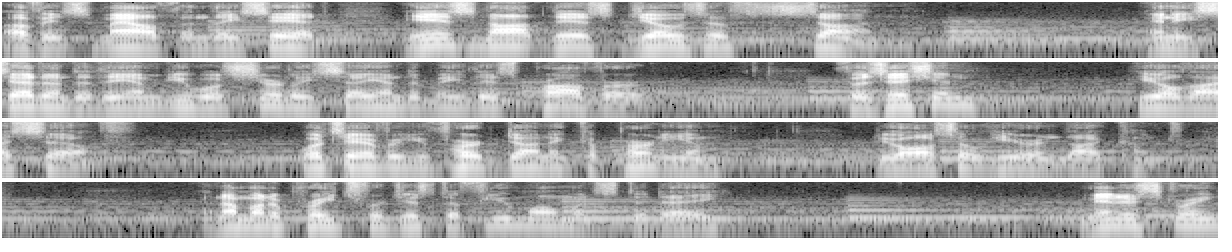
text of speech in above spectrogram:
of his mouth. And they said, Is not this Joseph's son? And he said unto them, You will surely say unto me this proverb Physician, heal thyself. Whatsoever you've heard done in Capernaum, do also here in thy country. And I'm going to preach for just a few moments today, ministering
